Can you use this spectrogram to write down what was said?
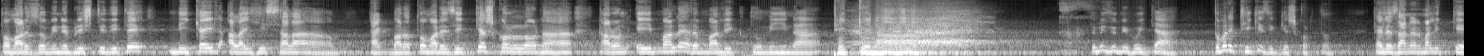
তোমার জমিনে বৃষ্টি দিতে মিকাইল আলাইহি সালাম একবারও তোমারে জিজ্ঞেস করল না কারণ এই মালের মালিক তুমি না। ঠিক না? তুমি যদি হইতা তোমারে ঠিকই জিজ্ঞেস করতো তাহলে জানের মালিক কে?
